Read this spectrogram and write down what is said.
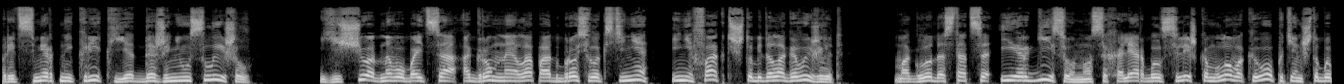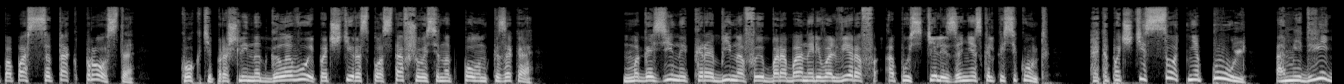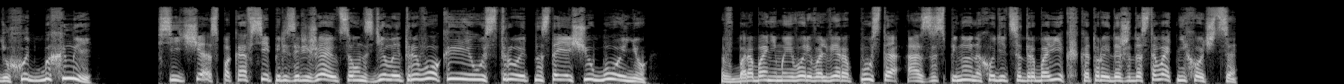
Предсмертный крик я даже не услышал. Еще одного бойца огромная лапа отбросила к стене, и не факт, что бедолага выживет. Могло достаться и Эргису, но Сахаляр был слишком ловок и опытен, чтобы попасться так просто. Когти прошли над головой почти распластавшегося над полом казака. Магазины карабинов и барабаны револьверов опустили за несколько секунд. Это почти сотня пуль, а медведю хоть бы хны. Сейчас, пока все перезаряжаются, он сделает рывок и устроит настоящую бойню. В барабане моего револьвера пусто, а за спиной находится дробовик, который даже доставать не хочется.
